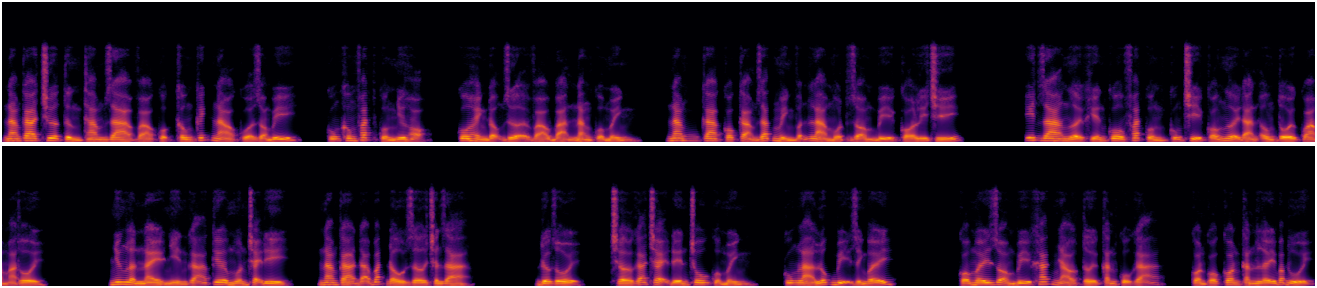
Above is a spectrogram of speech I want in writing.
Nam ca chưa từng tham gia vào cuộc công kích nào của zombie, cũng không phát cuồng như họ, cô hành động dựa vào bản năng của mình. Nam ca có cảm giác mình vẫn là một giòm bị có lý trí. Ít ra người khiến cô phát cuồng cũng chỉ có người đàn ông tối qua mà thôi. Nhưng lần này nhìn gã kia muốn chạy đi, Nam ca đã bắt đầu giơ chân ra. Được rồi, chờ gã chạy đến chỗ của mình, cũng là lúc bị dính bẫy. Có mấy giòm bị khác nhào tới cắn cổ gã, còn có con cắn lấy bắp đuổi.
